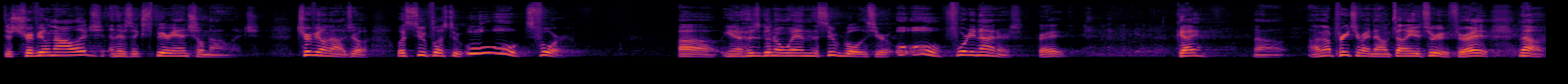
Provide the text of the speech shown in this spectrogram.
There's trivial knowledge and there's experiential knowledge. Trivial knowledge, oh, what's two plus two? Ooh, it's four. Uh, you know, who's going to win the Super Bowl this year? Ooh, ooh, 49ers, right? Okay? Now, I'm not preaching right now, I'm telling you the truth, right? No.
